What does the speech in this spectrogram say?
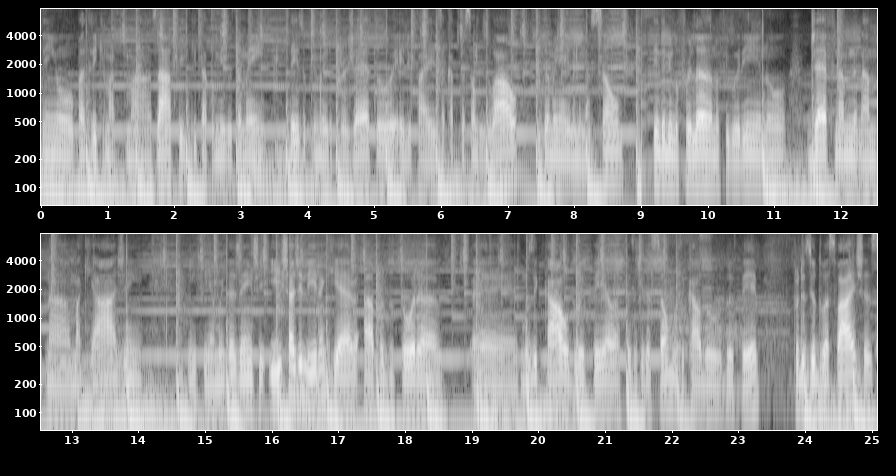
Tem o Patrick Mazaf, que está comigo também desde o primeiro projeto. Ele faz a captação visual e também a iluminação. Tem Danilo Furlano, figurino, Jeff na, na, na maquiagem, enfim, é muita gente. E Chad Liran, que é a produtora é, musical do EP, ela fez a direção musical do, do EP, produziu duas faixas.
